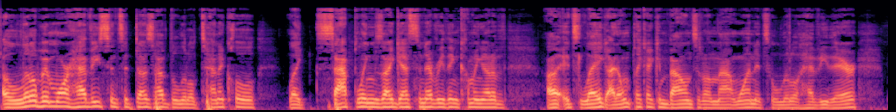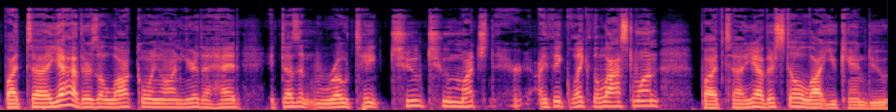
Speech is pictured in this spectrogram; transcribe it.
a little bit more heavy since it does have the little tentacle, like saplings, I guess, and everything coming out of uh, its leg. I don't think I can balance it on that one. It's a little heavy there. But uh, yeah, there's a lot going on here. The head, it doesn't rotate too, too much there, I think, like the last one. But uh, yeah, there's still a lot you can do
